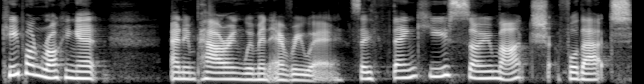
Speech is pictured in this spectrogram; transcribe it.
Keep on rocking it and empowering women everywhere. So thank you so much for that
